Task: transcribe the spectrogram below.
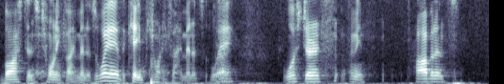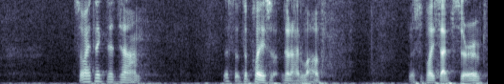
Boston's 25 minutes away, the Cape's 25 minutes away. Worcester, I mean, Providence. So I think that um, this is the place that I love. This is the place I've served.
